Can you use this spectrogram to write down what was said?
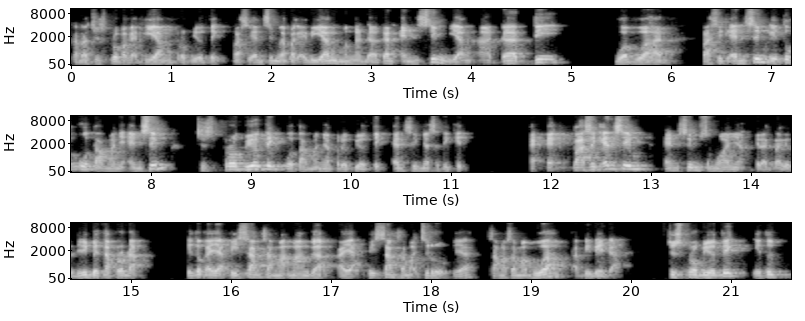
karena Jus Pro pakai biang probiotik. Klasik enzim nggak pakai biang, mengandalkan enzim yang ada di buah-buahan. Klasik enzim itu utamanya enzim, jus probiotik utamanya probiotik, enzimnya sedikit. Eh, eh, klasik enzim, enzim semuanya kira-kira gitu. Jadi beta produk itu kayak pisang sama mangga, kayak pisang sama jeruk ya, sama-sama buah tapi beda. Jus probiotik itu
